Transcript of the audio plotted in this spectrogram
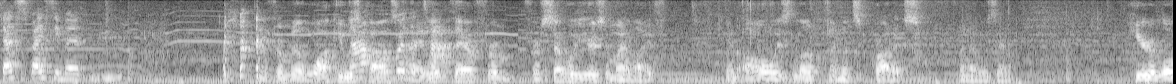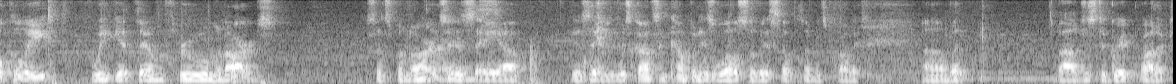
That's spicy, but They're from Milwaukee, Wisconsin. I top. lived there for, for several years of my life and always loved Klement's products when I was there. Here locally, we get them through Menards. Since Menards, is a uh, is a Wisconsin company as well, so they sell Klement's products. Uh, but wow, just a great product.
